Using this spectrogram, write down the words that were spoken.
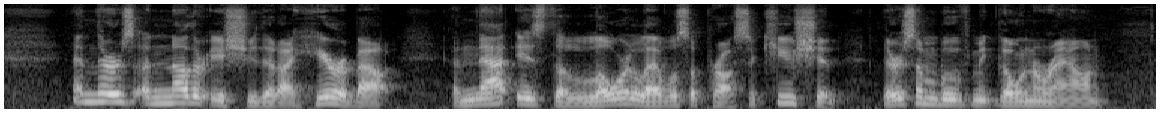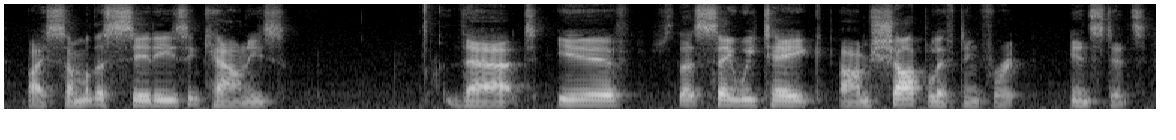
And there's another issue that I hear about, and that is the lower levels of prosecution. There's a movement going around by some of the cities and counties that if let's say we take um, shoplifting for instance.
